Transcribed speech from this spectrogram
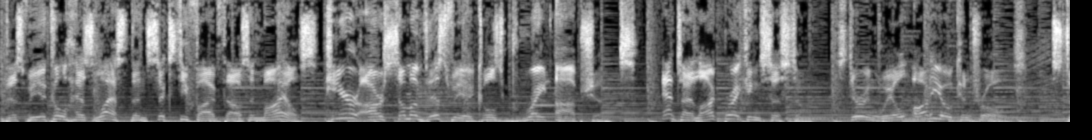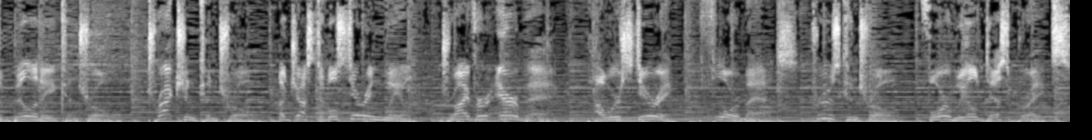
This vehicle has less than 65,000 miles. Here are some of this vehicle's great options anti lock braking system, steering wheel audio controls, stability control, traction control, adjustable steering wheel, driver airbag, power steering, floor mats, cruise control, four wheel disc brakes.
